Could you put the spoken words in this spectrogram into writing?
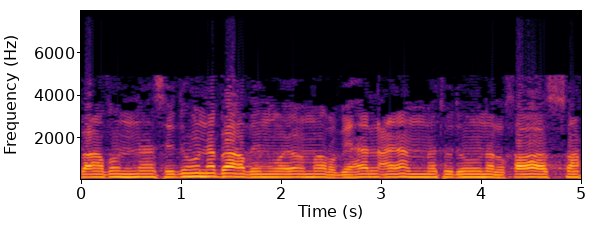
بعض الناس دون بعض ويؤمر بها العامة دون الخاصة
